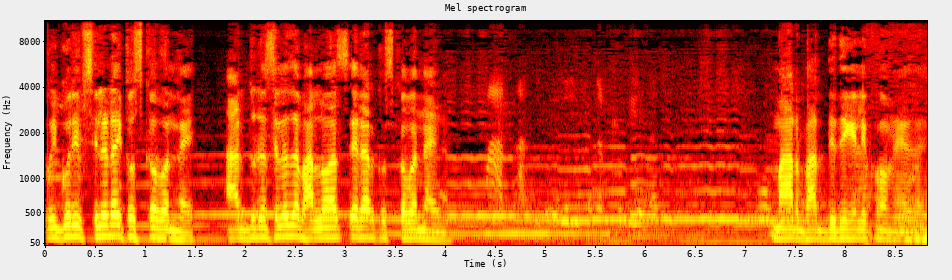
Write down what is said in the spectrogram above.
ওই গরিব ছেলেটাই খোঁজ খবর নেয়। আর দুটো ছেলে যে ভালো আছে এর আর খোঁজ খবর নেয় না। মার ভাত দিতে গেলে কম হয়ে যায়।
